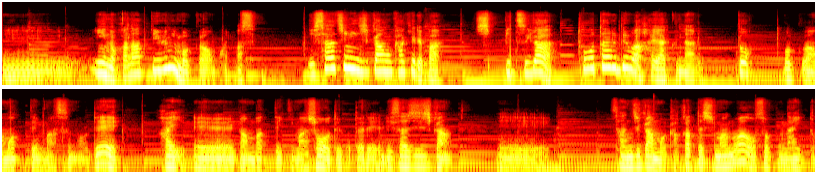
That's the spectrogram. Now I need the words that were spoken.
えー、いいのかなっていうふうに僕は思います。リサーチに時間をかければ、執筆がトータルでは早くなると僕は思っていますので、はい、えー、頑張っていきましょうということで、リサーチ時間、えー、3時間もかかってしまうのは遅くないと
